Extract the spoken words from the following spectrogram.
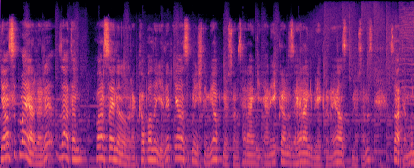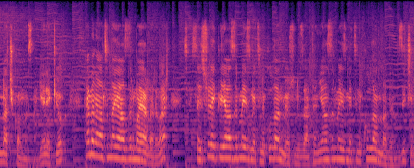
Yansıtma ayarları zaten varsayılan olarak kapalı gelir. Yansıtma işlemi yapmıyorsanız herhangi yani ekranınızı herhangi bir ekrana yansıtmıyorsanız zaten bunun açık olmasına gerek yok. Hemen altında yazdırma ayarları var. Siz sürekli yazdırma hizmetini kullanmıyorsunuz zaten. Yazdırma hizmetini kullanmadığınız için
